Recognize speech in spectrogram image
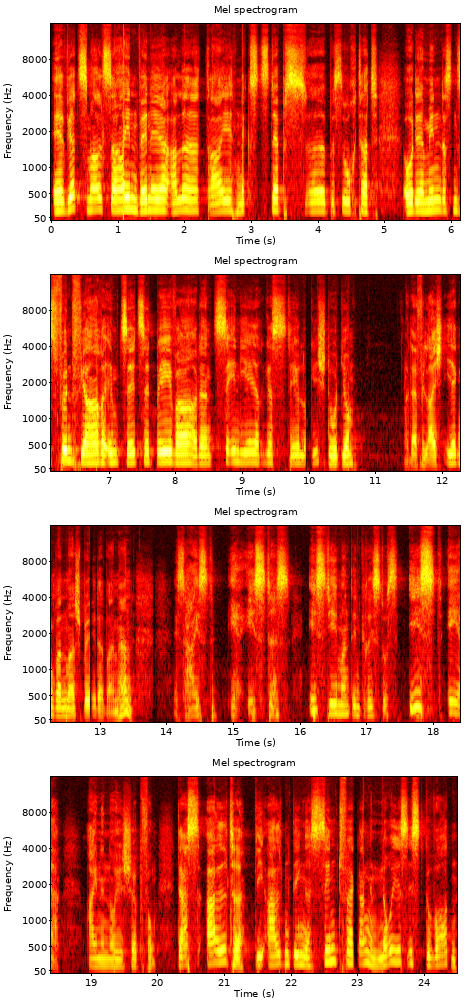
er wird es mal sein, wenn er alle drei Next Steps äh, besucht hat oder mindestens fünf Jahre im CZB war oder ein zehnjähriges Theologiestudium oder vielleicht irgendwann mal später beim Herrn. Es heißt, er ist es. Ist jemand in Christus? Ist er? Eine neue Schöpfung. Das Alte, die alten Dinge sind vergangen, Neues ist geworden.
